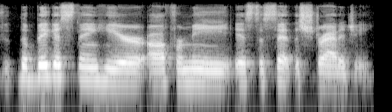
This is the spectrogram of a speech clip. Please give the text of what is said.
th- the biggest thing here uh, for me is to set the strategy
